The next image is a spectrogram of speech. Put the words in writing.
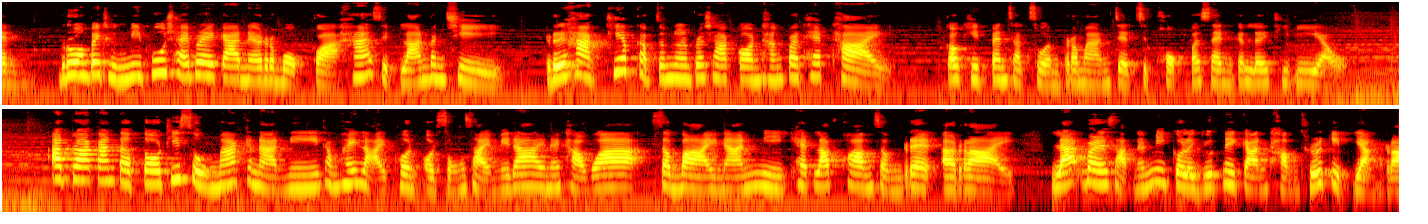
109%รวมไปถึงมีผู้ใช้บริการในระบบกว่า 50 ล้านบัญชี หรือหากเทียบกับจำนวนประชากรทั้งประเทศไทย ก็คิดเป็นสัดส่วนประมาณ 76%กันเลยทีเดียว อัตราการเติบโตที่สูงมากขนาดนี้ทำให้หลายคนอดสงสัยไม่ได้นะคะว่า สบายนั้นมีเคล็ดลับความสำเร็จอะไร และบริษัทนั้นมีกลยุทธ์ในการทำธุรกิจอย่างไร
